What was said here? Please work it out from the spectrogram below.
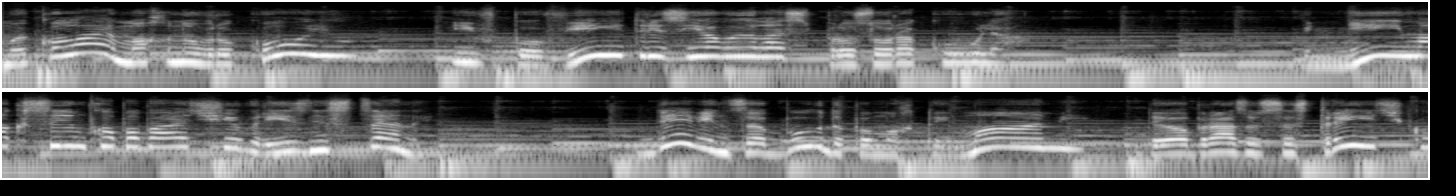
Миколай махнув рукою, і в повітрі з'явилась прозора куля. В ній Максимко побачив різні сцени, де він забув допомогти мамі, де образив сестричку,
